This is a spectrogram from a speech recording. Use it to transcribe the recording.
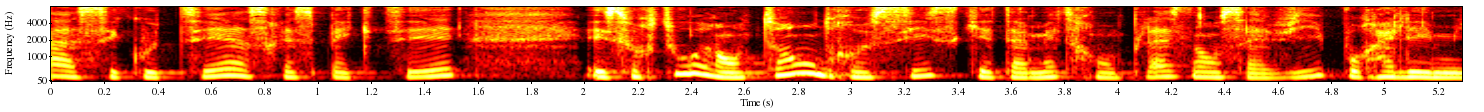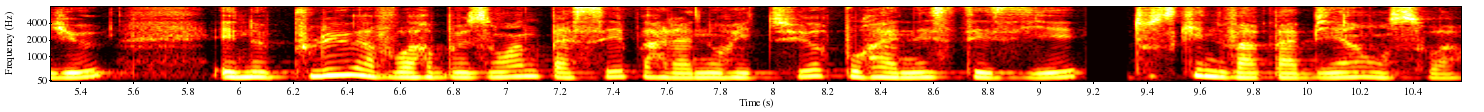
à s'écouter, à se respecter, et surtout à entendre aussi ce qui est à mettre en place dans sa vie pour aller mieux et ne plus avoir besoin de passer par la nourriture pour anesthésier tout ce qui ne va pas bien en soi.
